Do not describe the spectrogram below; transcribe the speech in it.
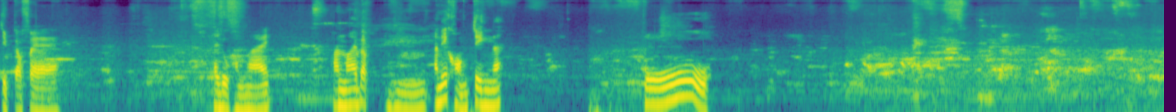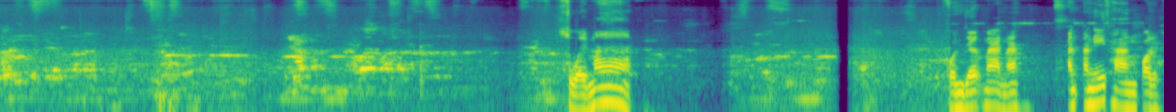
จิบกาแฟ ให้ดูพันไม้ พันไม้แบบอันนี้ของจริงนะ โอ้ สวยมาก คนเยอะมากนะ อันอันนี้ทางปตท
